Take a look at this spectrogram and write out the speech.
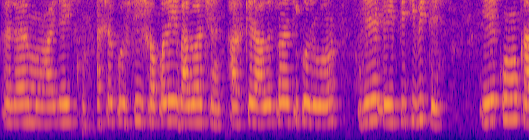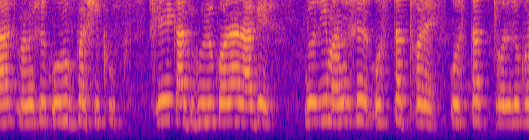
আসসালামু আলাইকুম। আশা করছি সকলেই ভালো আছেন। আজকের আলোচনাটি করব যে এই পৃথিবীতে যে কোনো কাজ মানুষে করুক বা শিখুক, সে কাজগুলো করার আগে যদি মানুষের ওস্তাদ ধরে ওস্তাদ ধরে যখন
